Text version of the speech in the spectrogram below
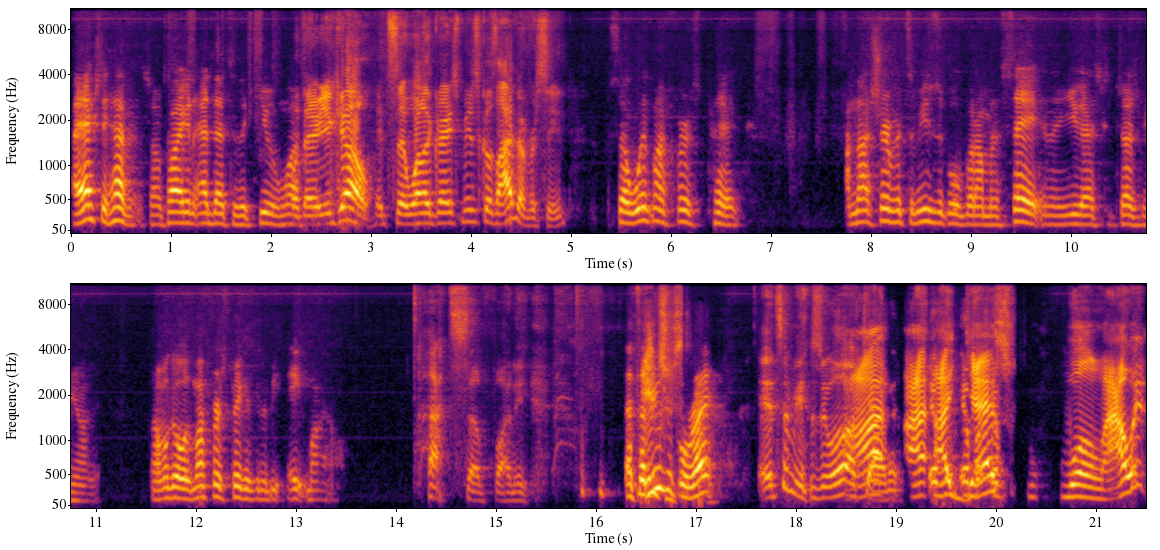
I actually haven't, so I'm probably gonna add that to the queue and Well, there you go. It's uh, one of the greatest musicals I've ever seen. So with my first pick, I'm not sure if it's a musical, but I'm gonna say it, and then you guys can judge me on it. I'm gonna go with my first pick is gonna be Eight Mile. That's so funny. That's a musical, right? It's a musical. I'll I, count it. I, If if guess we'll allow it.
